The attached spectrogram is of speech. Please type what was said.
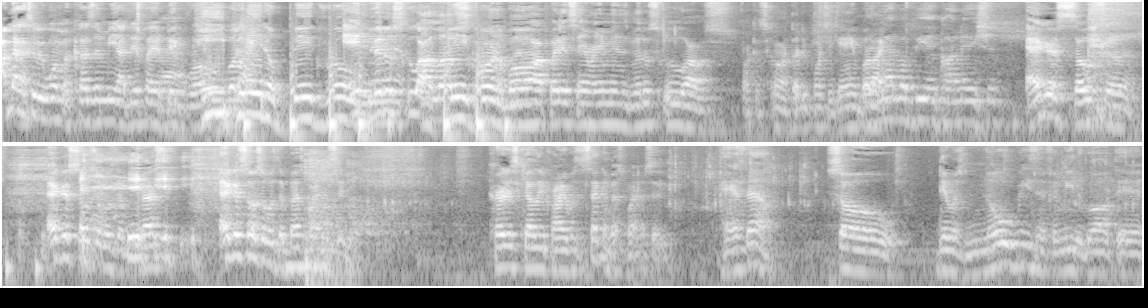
I'm not gonna say we won because of me. I did play a big role. He but played a big role in man. middle school, I loved scoring the ball. man. I played at St. Raymond's middle school. I was fucking scoring 30 points a game. But There'll like never be incarnation. Edgar Sosa, Edgar Sosa was the best. Edgar Sosa was the best player in the city. Curtis Kelly probably was the second best player in the city, hands down. So there was no reason for me to go out there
